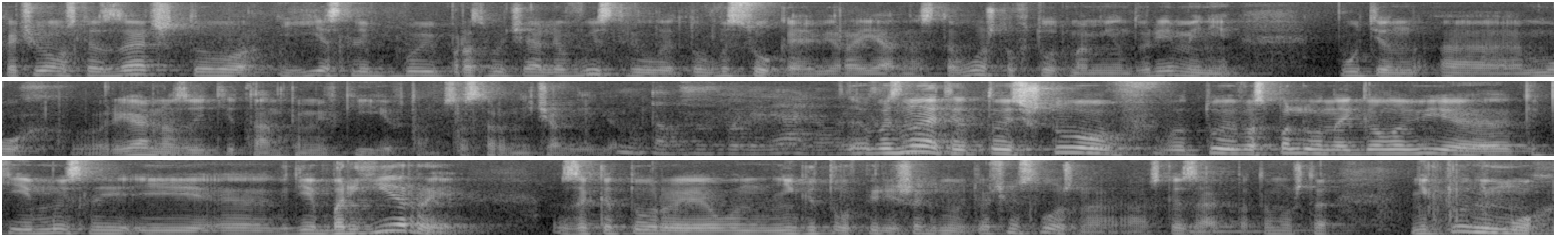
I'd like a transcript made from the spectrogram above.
хочу вам сказать, что если бы прозвучали выстрелы, то высокая вероятность того, что в тот момент времени Путин э, мог реально зайти танками в Киев там, со стороны Чернигова. Ну, там же были реально. Вы знаете, то есть что в той воспаленной голове, какие мысли и э, где барьеры, за которые он не готов перешагнуть, очень сложно э, сказать, потому что никто не мог,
